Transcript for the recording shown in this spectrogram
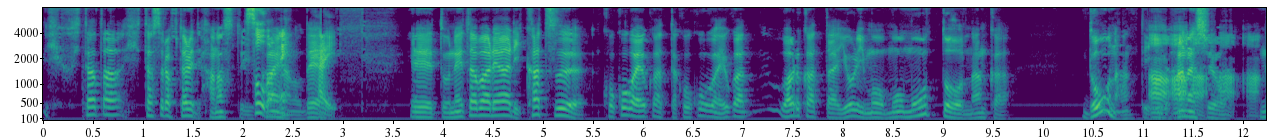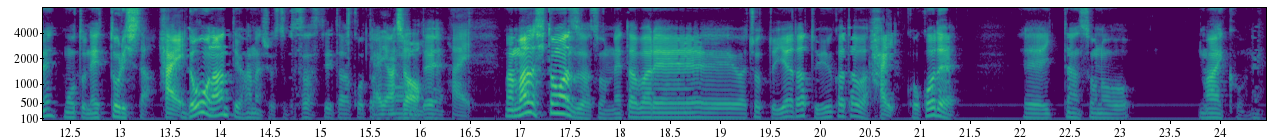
ひたたひたすら2人で話すという。回なので、はい。えー、とネタバレありかつここが良かったここがよか悪かったよりももうもっとなんかどうなんっていう話をねもっとねっとりした、はいどうなんっていう話をちょっとさせていただこうと。思うので、はい。まあ、まずひとまずはそのネタバレはちょっと嫌だという方ははい。ここで、えー一旦そのマイクをね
